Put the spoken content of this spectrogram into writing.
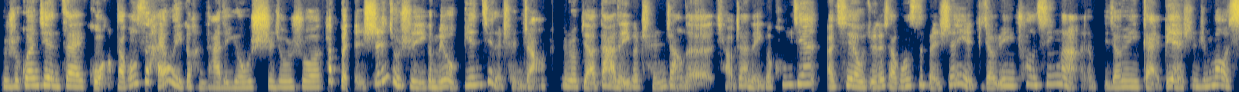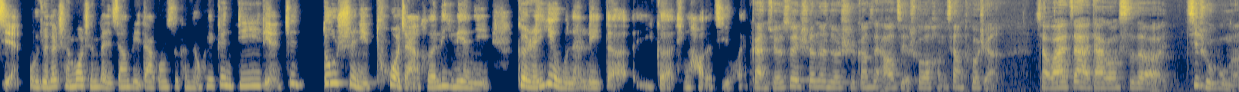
就是关键在广。小公司还有一个很大的优势，就是说它本身就是一个没有边界的成长，就是说比较大的一个成长的挑战的一个空间。而且我觉得小公司本身也比较愿意创新嘛，比较愿意改变，甚至冒险。我觉得沉没成本相比大公司可能会更低一点。这都是你拓展和历练你个人业务能力的一个挺好的机会。感觉最深的就是刚才敖姐说的横向拓展。小歪在大公司的技术部门。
